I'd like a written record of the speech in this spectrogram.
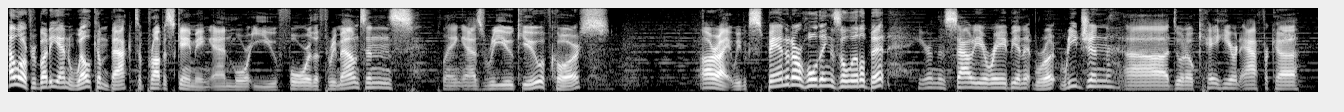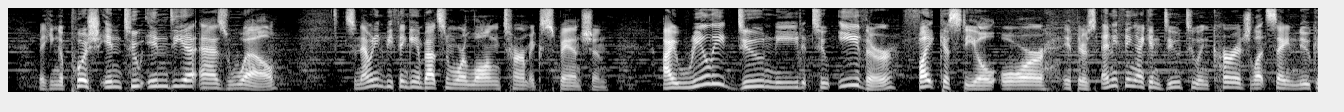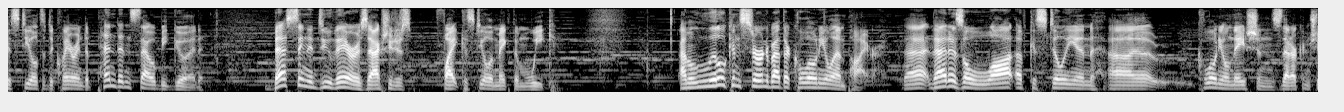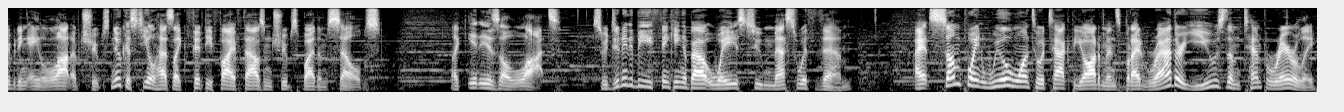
Hello, everybody, and welcome back to Pravus Gaming and more EU4 the Three Mountains, playing as Ryukyu, of course. Alright, we've expanded our holdings a little bit here in the Saudi Arabian region, uh, doing okay here in Africa, making a push into India as well. So now we need to be thinking about some more long-term expansion. I really do need to either fight Castile, or if there's anything I can do to encourage, let's say, New Castile to declare independence, that would be good. Best thing to do there is actually just fight Castile and make them weak. I'm a little concerned about their colonial empire. That, that is a lot of Castilian uh, colonial nations that are contributing a lot of troops. New Castile has like 55,000 troops by themselves. Like, it is a lot. So we do need to be thinking about ways to mess with them. I at some point will want to attack the Ottomans, but I'd rather use them temporarily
